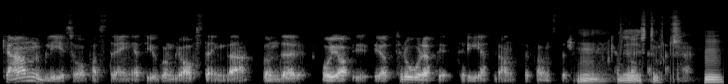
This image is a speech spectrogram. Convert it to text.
kan bli så pass sträng att Djurgården blir avstängda under, och jag, jag tror att det är tre transferfönster som Mm, kan det är stort. avstängda.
